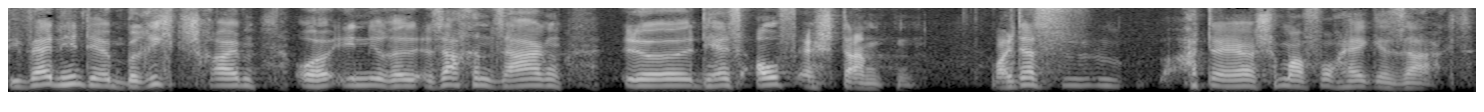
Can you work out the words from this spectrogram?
die werden hinterher einen Bericht schreiben, oder in ihre Sachen sagen, äh, der ist auferstanden. Weil das hat er ja schon mal vorher gesagt.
